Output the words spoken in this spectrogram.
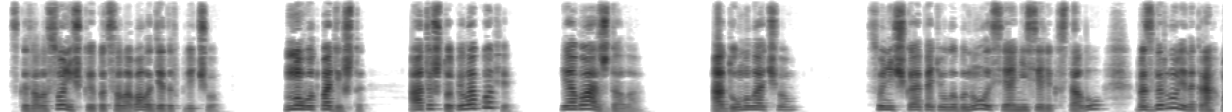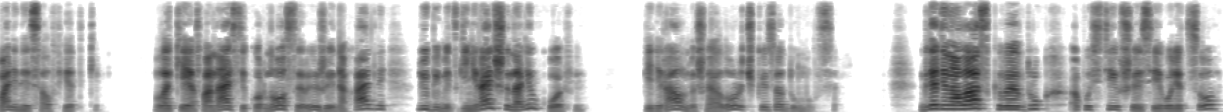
— сказала Сонечка и поцеловала деда в плечо. «Ну вот, поди ж ты. А ты что, пила кофе? Я вас ждала. А думала о чем?» Сонечка опять улыбнулась, и они сели к столу, развернули на крахмаленные салфетки. Лакей Афанасий, курносый, рыжий и нахальный, любимец генеральши, налил кофе. Генерал, мешая ложечкой, задумался. Глядя на ласковое, вдруг опустившееся его лицо,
